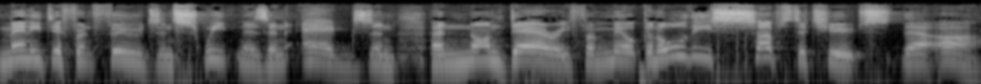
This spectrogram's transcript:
many different foods and sweeteners and eggs and, and non dairy for milk and all these substitutes there are.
